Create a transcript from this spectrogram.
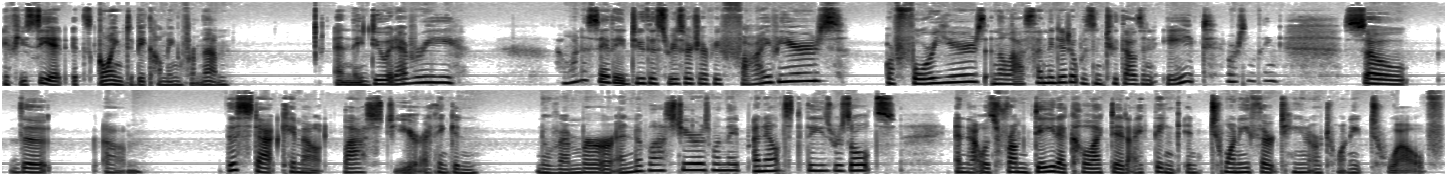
if you see it, it's going to be coming from them. And they do it every, I want to say they do this research every five years or four years, and the last time they did it was in 2008 or something. So the um, this stat came out last year, I think in November or end of last year is when they announced these results, and that was from data collected, I think, in 2013 or 2012,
